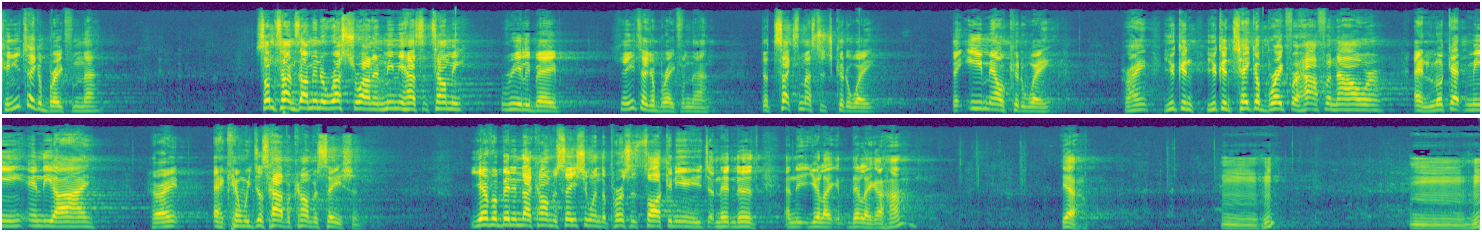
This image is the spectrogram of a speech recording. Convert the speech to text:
can you take a break from that? Sometimes I'm in a restaurant and Mimi has to tell me, really, babe, can you take a break from that? The text message could wait, the email could wait right? You can, you can take a break for half an hour and look at me in the eye, right? And can we just have a conversation? You ever been in that conversation when the person's talking to you and, you, and you're like, they're like, uh huh? Yeah. Mm hmm. Mm hmm.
